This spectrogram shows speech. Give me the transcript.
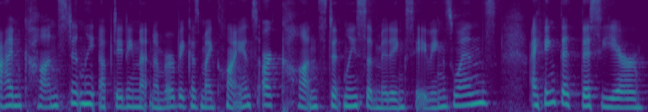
I'm constantly updating that number because my clients are constantly submitting savings wins. I think that this year,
